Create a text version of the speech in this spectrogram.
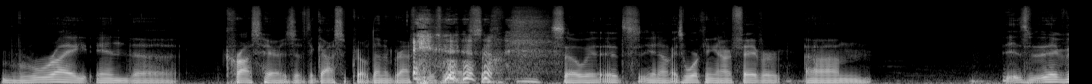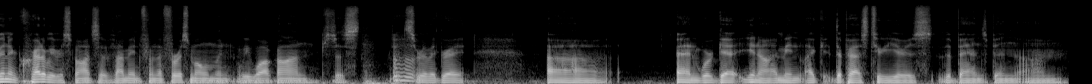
right in the crosshairs of the Gossip Girl demographic as well. so, so it's you know it's working in our favor. Um, they've been incredibly responsive. I mean, from the first moment we walk on, it's just it's Mhm. really great. Uh, and we're get you know I mean like the past two years the band's been um,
